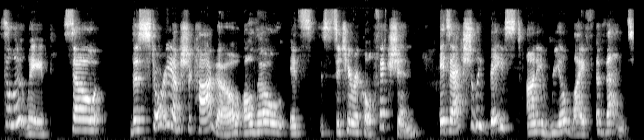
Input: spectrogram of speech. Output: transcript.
Absolutely. So, the story of Chicago, although it's satirical fiction, it's actually based on a real life event.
